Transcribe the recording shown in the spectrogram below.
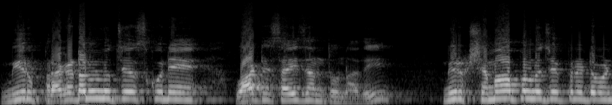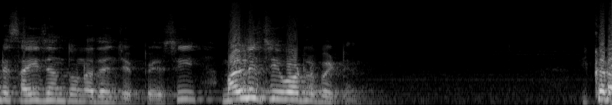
మీరు ప్రకటనలు చేసుకునే వాటి సైజ్ ఎంత ఉన్నది మీరు క్షమాపణలు చెప్పినటువంటి సైజ్ ఎంత ఉన్నది అని చెప్పేసి మళ్ళీ చీవాట్లు పెట్టింది. ఇక్కడ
